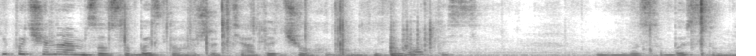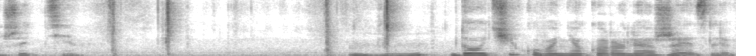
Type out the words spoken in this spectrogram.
і починаємо з особистого життя. До чого вам готуватись в особистому житті? Угу. До очікування короля жезлів.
